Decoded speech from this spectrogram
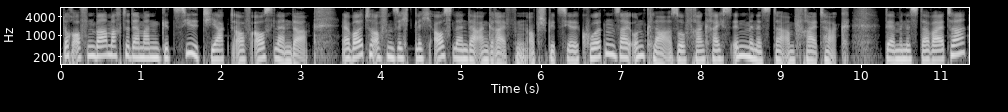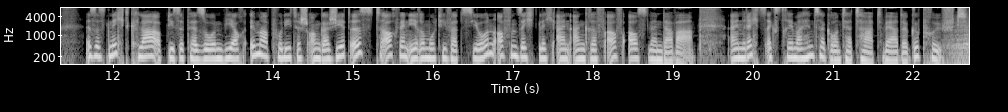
doch offenbar machte der Mann gezielt Jagd auf Ausländer. Er wollte offensichtlich Ausländer angreifen, ob speziell Kurden sei unklar, so Frankreichs Innenminister am Freitag. Der Minister weiter, es ist nicht klar, ob diese Person wie auch immer politisch engagiert ist, auch wenn ihre Motivation offensichtlich ein Angriff auf Ausländer war. Ein rechtsextremer Hintergrund der Tat werde geprüft.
